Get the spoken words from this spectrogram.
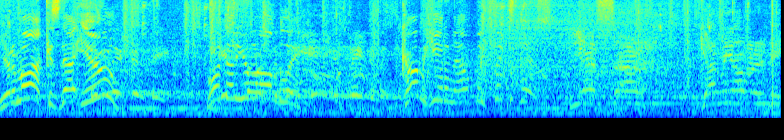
Yermak, is that you? What are you mumbling? Come here and help me fix this. Yes, sir. Got me already.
